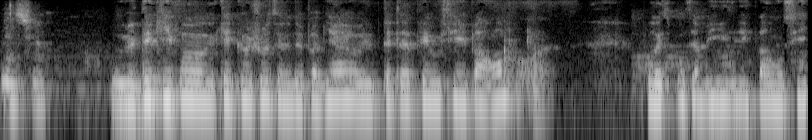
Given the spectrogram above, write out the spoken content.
Bien sûr. Ou dès qu'ils font quelque chose de pas bien, euh, peut-être appeler aussi les parents pour, euh, pour responsabiliser les parents aussi.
